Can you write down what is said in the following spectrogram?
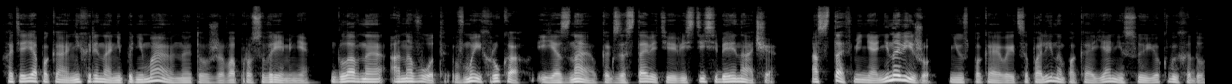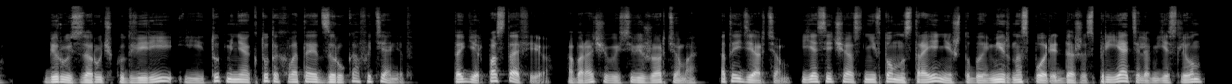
Хотя я пока ни хрена не понимаю, но это уже вопрос времени. Главное, она вот, в моих руках, и я знаю, как заставить ее вести себя иначе. «Оставь меня, ненавижу!» Не успокаивается Полина, пока я несу ее к выходу. Берусь за ручку двери, и тут меня кто-то хватает за рукав и тянет. «Тагир, поставь ее. Оборачиваюсь и вижу Артема. «Отойди, Артем. Я сейчас не в том настроении, чтобы мирно спорить даже с приятелем, если он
